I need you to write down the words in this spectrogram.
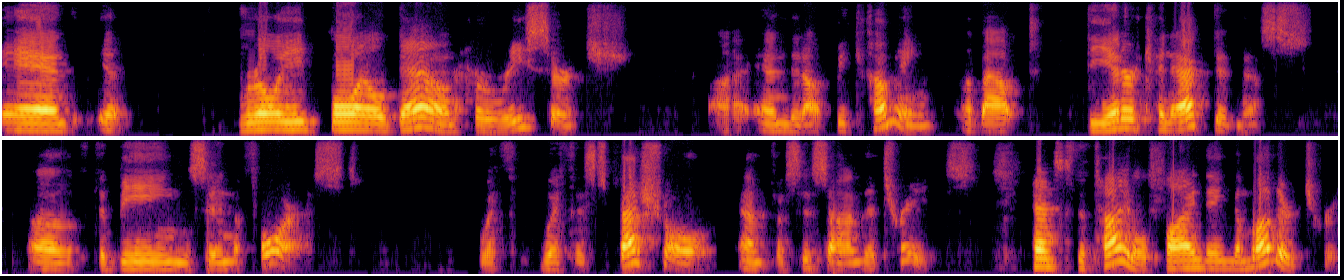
and it really boiled down her research. Uh, ended up becoming about the interconnectedness of the beings in the forest with, with a special emphasis on the trees. Hence the title, Finding the Mother Tree.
